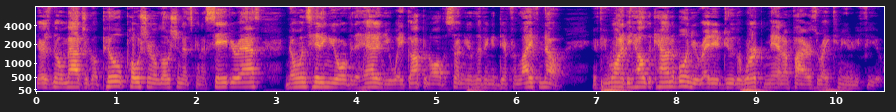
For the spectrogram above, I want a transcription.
There's no magical pill, potion, or lotion that's going to save your ass. No one's hitting you over the head and you wake up and all of a sudden you're living a different life. No. If you want to be held accountable and you're ready to do the work, Man on Fire is the right community for you.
